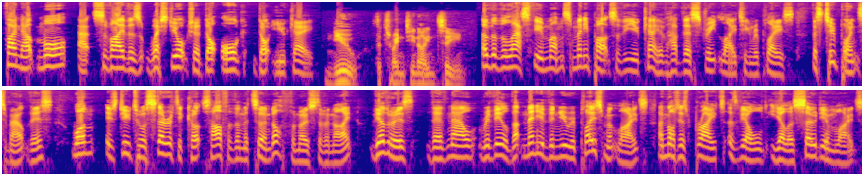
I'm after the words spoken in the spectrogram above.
Find out more at survivorswestyorkshire.org.uk. new for 2019. Over the last few months, many parts of the UK have had their street lighting replaced. There's two points about this. One is due to austerity cuts, half of them are turned off for most of the night. The other is they've now revealed that many of the new replacement lights are not as bright as the old yellow sodium lights,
